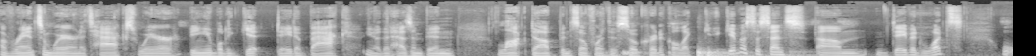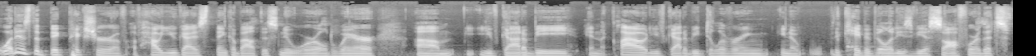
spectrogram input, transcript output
of ransomware and attacks where being able to get data back, you know, that hasn't been locked up and so forth is so critical. Like, give us a sense, um, David. What's what is the big picture of, of how you guys think about this new world where um, you've got to be in the cloud, you've got to be delivering, you know, the capabilities via software that's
